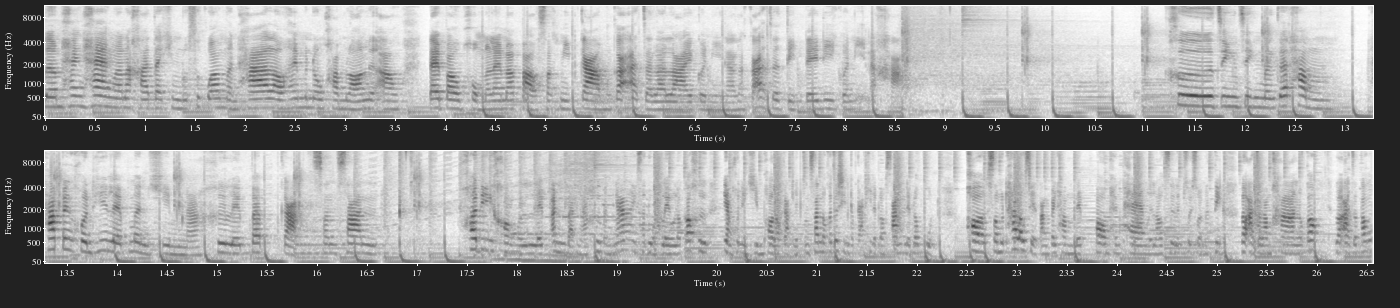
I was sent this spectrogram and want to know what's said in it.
เริ่มแห้งๆแล้วนะคะ แต่คิมรู้สึกว่าเหมือนถ้าเราให้มันโดนความร้อนหรือเอาไดเป่าผมอะไรมาเป่าสักนิดกาวมันก็อาจจะละลายกว่านี้นะแล้วก็อาจจะติดได้ดีกว่านี้นะคะ คือจริงๆมันก็ทำถ้าเป็นคนที่เล็บเหมือนคิมนะ คือเล็บแบบกัดสั้นๆ ข้อดีของเล็บอันแบบนี้คือมันง่ายสะดวกเร็วแล้วก็คืออย่างคนอย่างคิมพอเรากัดเล็บสั้นเราก็จะชินกับการที่เล็บเราสั้นเล็บเรากุดพอสมมติถ้าเราเสียตังค์ไปทำเล็บปลอมแพงๆหรือเราซื้อเล็บสวยๆมาติดเราอาจจะรำคาญแล้วก็เราอาจจะต้อง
